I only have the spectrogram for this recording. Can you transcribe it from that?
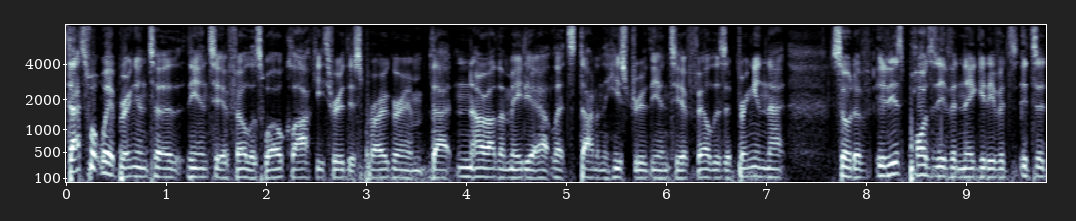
that's what we're bringing to the NTFL as well, Clarkey, through this program that no other media outlet's done in the history of the NTFL is it bringing that sort of it is positive and negative. It's it's a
